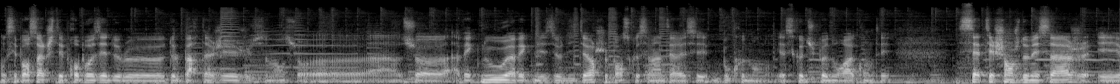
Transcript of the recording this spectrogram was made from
Donc c'est pour ça que je t'ai proposé de le, de le partager justement sur, euh, sur- avec nous, avec les auditeurs. Je pense que ça va intéresser beaucoup de monde. Est-ce que tu peux nous raconter cet échange de messages et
